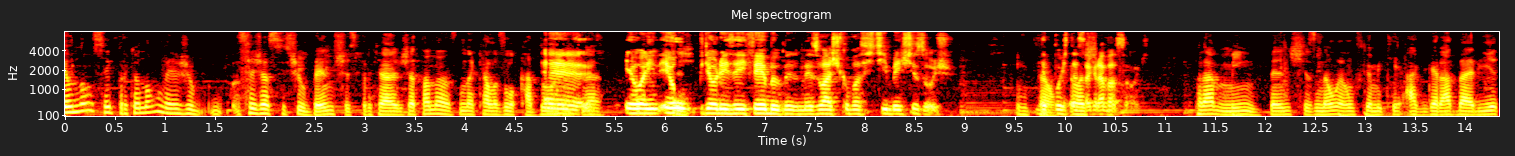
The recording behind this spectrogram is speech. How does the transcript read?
Eu não sei, porque eu não vejo. Você já assistiu Benches? Porque já tá nas, naquelas locadoras, É, né? Eu, eu priorizei Fables, mas eu acho que eu vou assistir Benches hoje. Então, depois dessa gravação aqui. Pra mim, Benches não é um filme que agradaria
